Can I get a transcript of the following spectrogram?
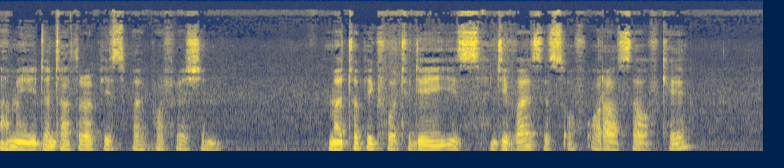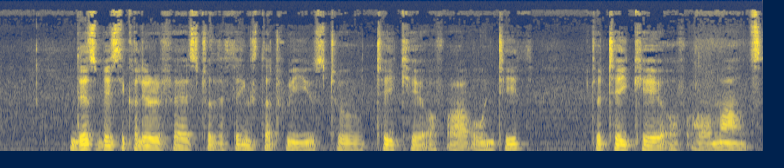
I'm a dental therapist by profession. My topic for today is devices of oral self care. This basically refers to the things that we use to take care of our own teeth, to take care of our mouths.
